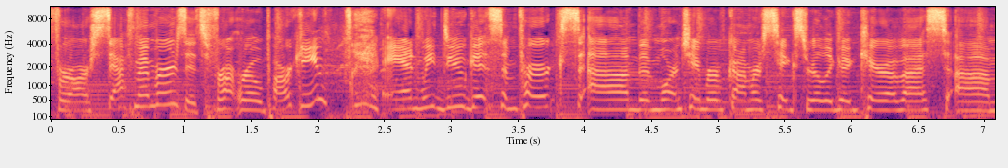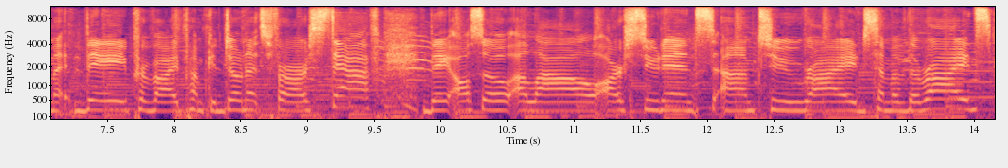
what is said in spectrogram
for our staff members, it's front row parking, and we do get some perks. Um, the Morton Chamber of Commerce takes really good care of us. Um, they provide pumpkin donuts for our staff. They also allow our students um, to ride some of the rides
